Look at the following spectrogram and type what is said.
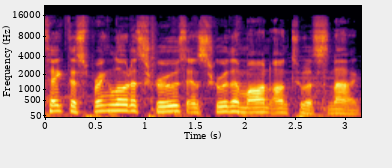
take the spring-loaded screws and screw them on onto a snug.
